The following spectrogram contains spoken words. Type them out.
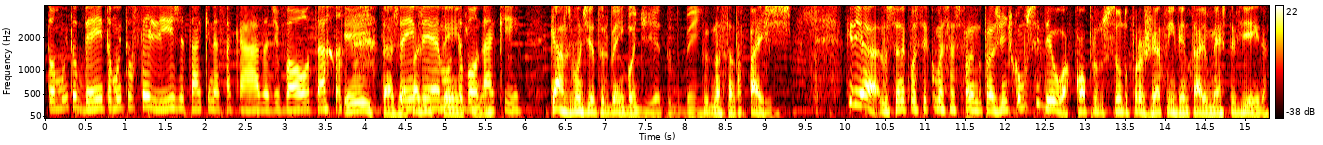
tô muito bem, tô muito feliz de estar aqui nessa casa de volta. Eita, já Sempre faz um é muito tempo, bom né? estar aqui. Carlos, bom dia, tudo bem? Bom dia, tudo bem. Tudo na Santa Paz? Queria, Luciana, que você começasse falando pra gente como se deu a coprodução do projeto Inventário Mestre Vieira.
